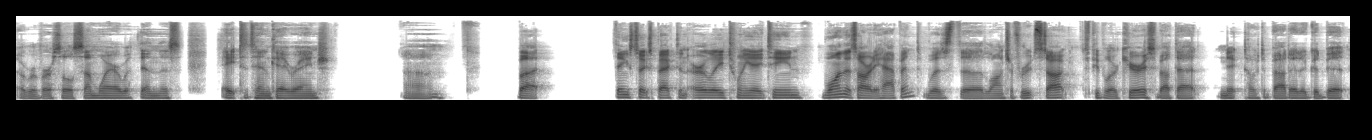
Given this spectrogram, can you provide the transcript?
a reversal somewhere within this eight to 10k range. Um, but things to expect in early 2018. One that's already happened was the launch of Rootstock. If people are curious about that, Nick talked about it a good bit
